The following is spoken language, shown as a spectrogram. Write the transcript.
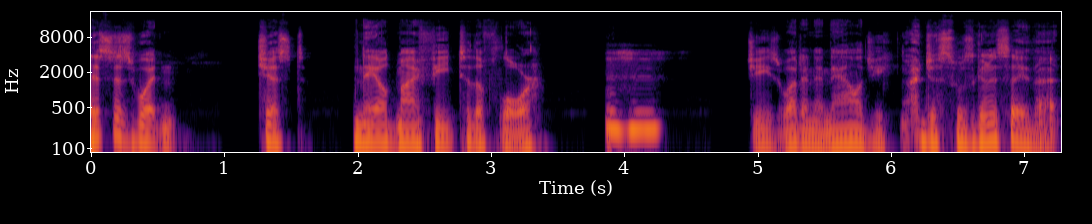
This is what just nailed my feet to the floor. Mm-hmm. Geez, what an analogy. I just was going to say that.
